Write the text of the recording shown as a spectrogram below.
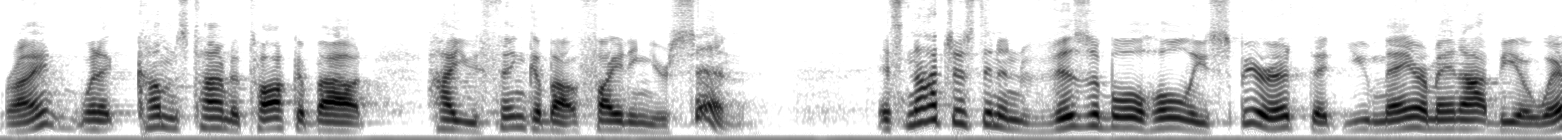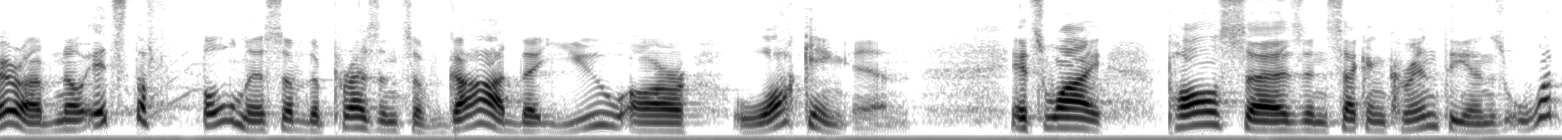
right? When it comes time to talk about how you think about fighting your sin. It's not just an invisible Holy Spirit that you may or may not be aware of. No, it's the fullness of the presence of God that you are walking in. It's why Paul says in 2 Corinthians, What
